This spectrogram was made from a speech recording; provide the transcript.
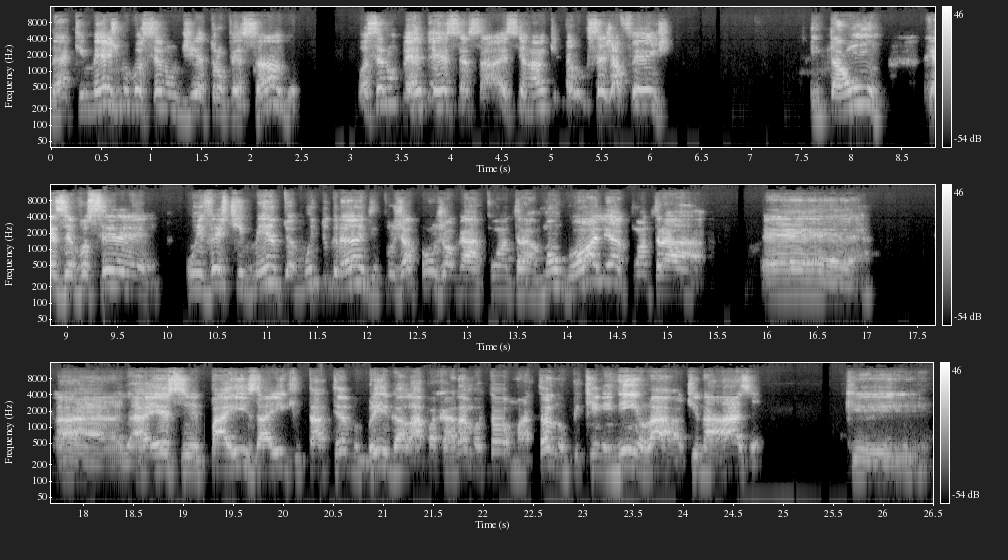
né, que mesmo você num dia tropeçando, você não perdesse essa, esse ranking pelo que você já fez. Então, quer dizer, você o investimento é muito grande para o Japão jogar contra a Mongólia, contra é, a, a esse país aí que está tendo briga lá para caramba, estão matando um pequenininho lá aqui na Ásia, que,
